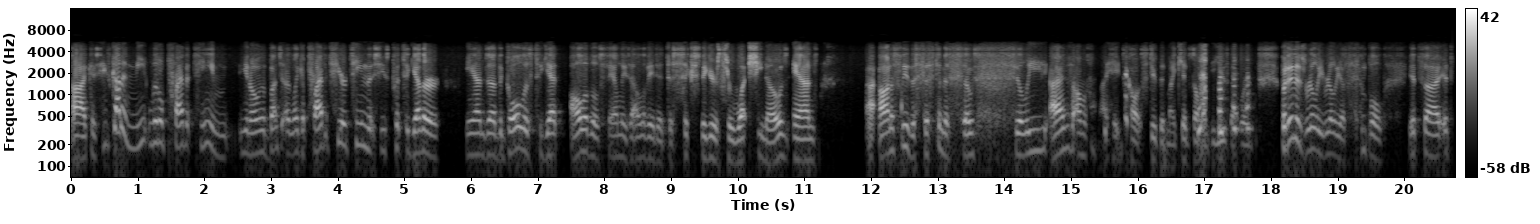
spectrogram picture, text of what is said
because uh, she's got a neat little private team, you know, a bunch of like a privateer team that she's put together. And uh, the goal is to get all of those families elevated to six figures through what she knows. And honestly, the system is so silly. I just almost I hate to call it stupid. My kids don't want to use that word, but it is really, really a simple. It's uh, it's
